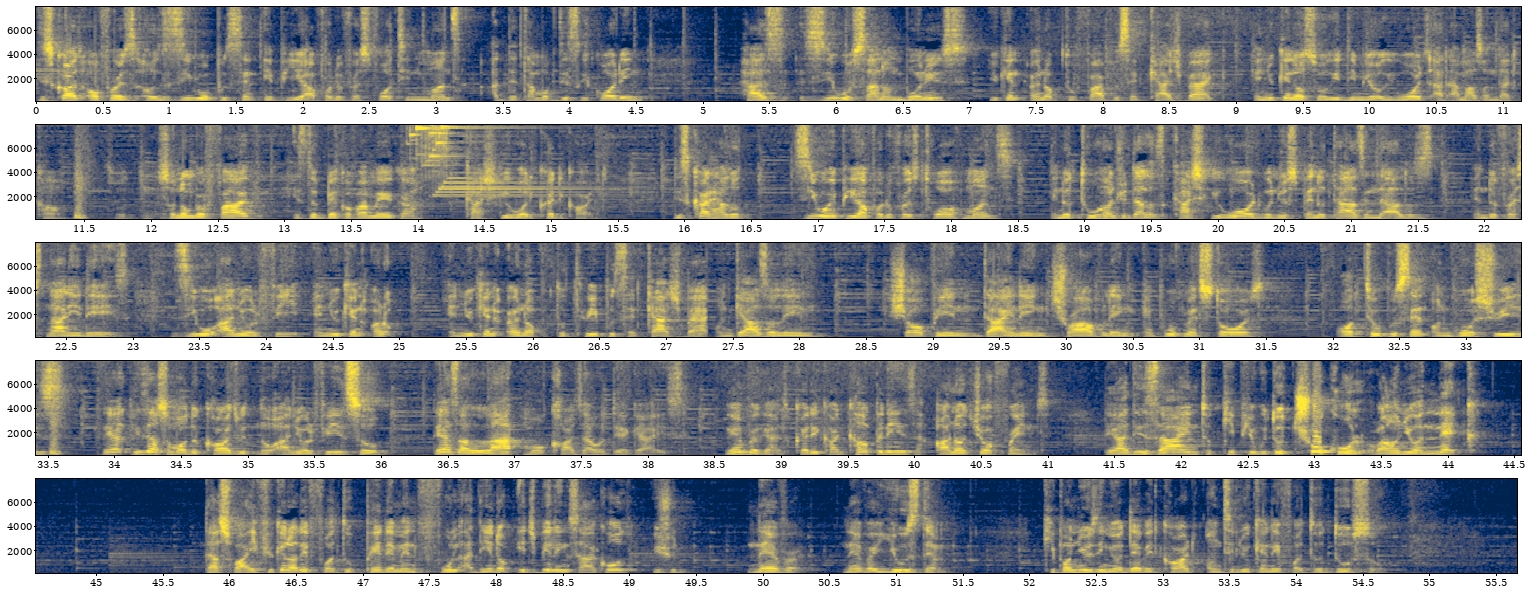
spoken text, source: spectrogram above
This card offers a 0% APR for the first 14 months at the time of this recording, has zero sign-on bonus, you can earn up to 5% cash back, and you can also redeem your rewards at Amazon.com. So, so number five is the Bank of America Cash Reward Credit Card. This card has a zero APR for the first 12 months and a $200 cash reward when you spend $1,000 in the first 90 days. Zero annual fee, and you can earn, and you can earn up to 3% cash back on gasoline, shopping, dining, traveling, improvement stores, or 2% on groceries. These are some of the cards with no annual fees, so there's a lot more cards out there, guys. Remember, guys, credit card companies are not your friends. They are designed to keep you with a chokehold around your neck. That's why if you cannot afford to pay them in full at the end of each billing cycle, you should never, never use them. Keep on using your debit card until you can afford to do so.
